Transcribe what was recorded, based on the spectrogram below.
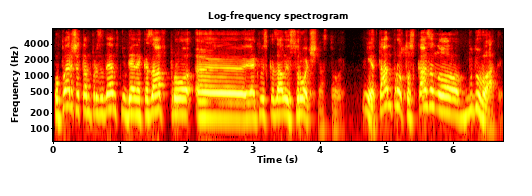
По перше, там президент ніде не казав про як ви сказали, срочне строї. Ні, там просто сказано будувати.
